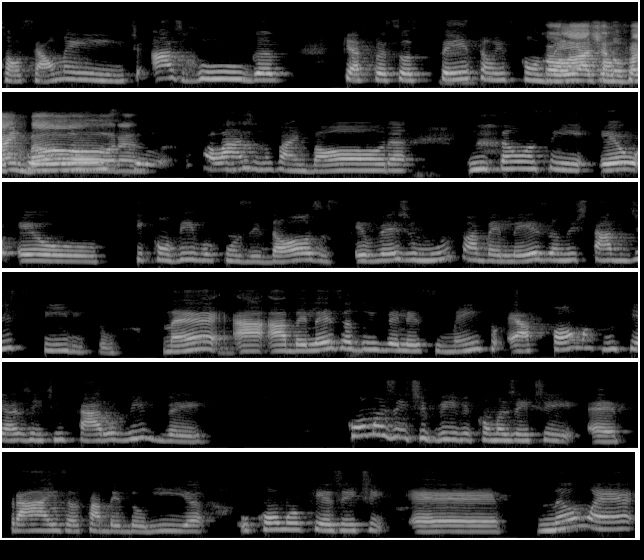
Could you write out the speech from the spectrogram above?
socialmente, as rugas, que as pessoas tentam esconder. Colágeno vai embora colágeno vai embora. Então, assim, eu, eu que convivo com os idosos, eu vejo muito a beleza no estado de espírito. Né? A, a beleza do envelhecimento é a forma com que a gente encara o viver. Como a gente vive, como a gente é, traz a sabedoria, o como que a gente é, não é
